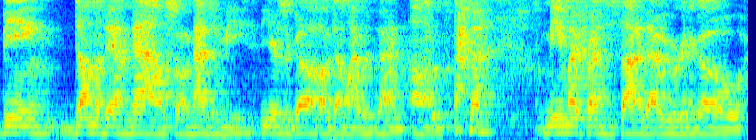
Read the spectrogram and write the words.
being dumb as I am now, so imagine me years ago how dumb I was then. Um, me and my friends decided that we were gonna go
